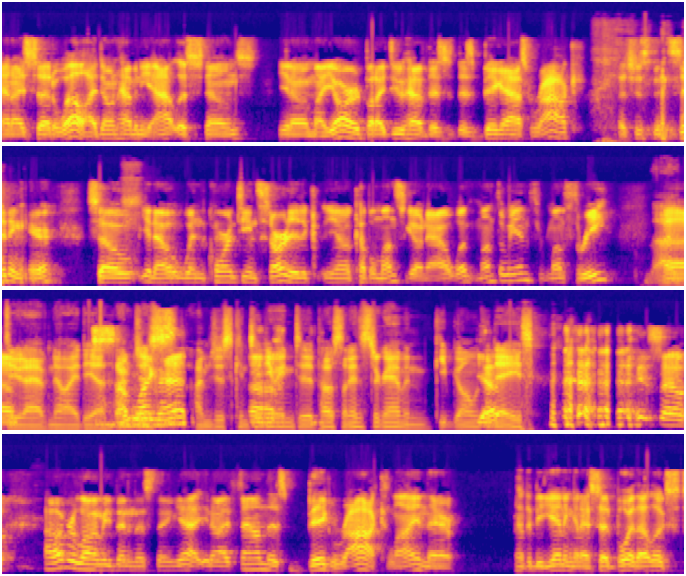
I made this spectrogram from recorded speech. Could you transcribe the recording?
And I said, well, I don't have any Atlas stones, you know, in my yard, but I do have this this big ass rock that's just been sitting here. So, you know, when quarantine started, you know, a couple months ago now, what month are we in? Month three? Uh, um, dude, I have no idea. Something I'm just, like that. I'm just continuing uh, to post on Instagram and keep going with yep. the days. so, however long we've been in this thing, yeah, you know, I found this big rock lying there at the beginning, and I said, "Boy, that looks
